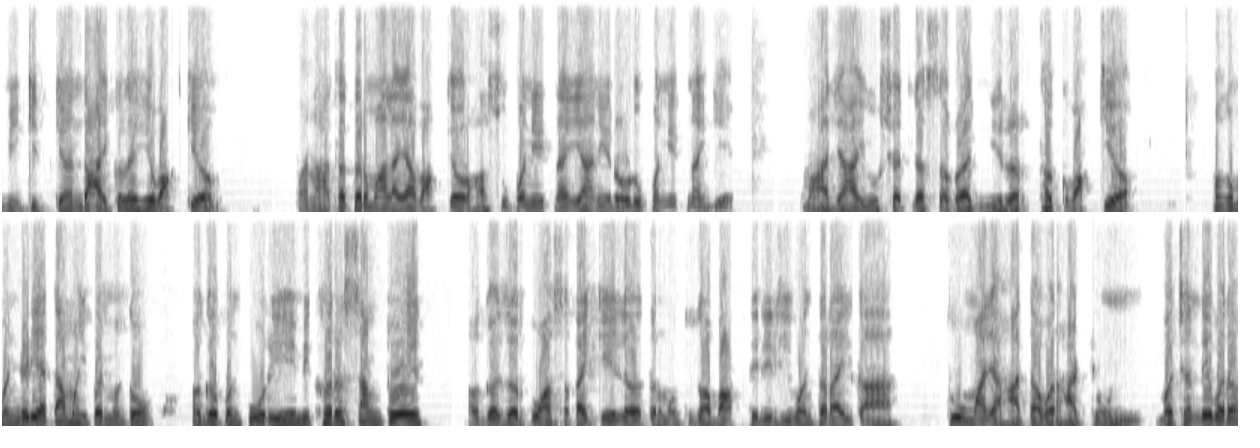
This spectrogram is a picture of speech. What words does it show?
मी कितक्यांदा ऐकलं हे वाक्य पण आता तर मला या वाक्यावर हसू पण येत नाहीये आणि रडू पण येत नाहीये. माझ्या आयुष्यातलं सगळ्यात निरर्थक वाक्य. मग मंडळी आता महिपत म्हणतो अगं पण पोरी हे मी खरंच सांगतोय. अगं जर तू असं काय केलं तर मग तुझा बाप तरी जिवंत राहील का? तू माझ्या हातावर हात ठेवून वचन दे बरं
